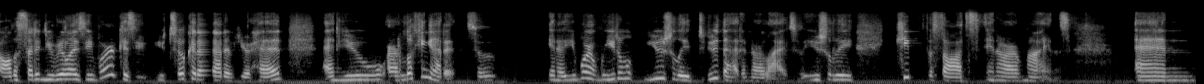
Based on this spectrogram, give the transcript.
all of a sudden you realize you were because you, you took it out of your head and you are looking at it. So, you know, you weren't, we don't usually do that in our lives. We usually keep the thoughts in our minds. And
